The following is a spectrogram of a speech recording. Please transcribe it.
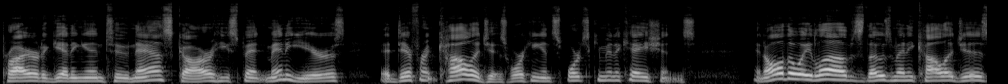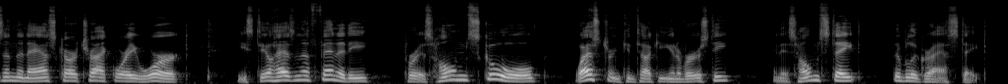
Prior to getting into NASCAR, he spent many years at different colleges working in sports communications. And although he loves those many colleges and the NASCAR track where he worked, he still has an affinity for his home school, Western Kentucky University, and his home state, the Bluegrass State.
